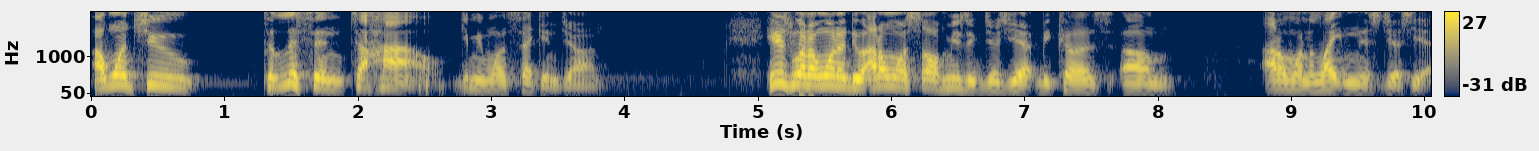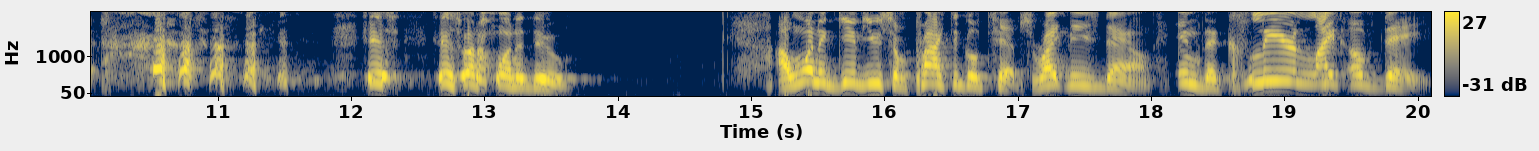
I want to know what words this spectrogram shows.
I want you to listen to how. Give me one second, John. Here's what I want to do. I don't want to solve music just yet because um, I don't want to lighten this just yet. here's, here's what I want to do. I want to give you some practical tips. Write these down. In the clear light of day,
